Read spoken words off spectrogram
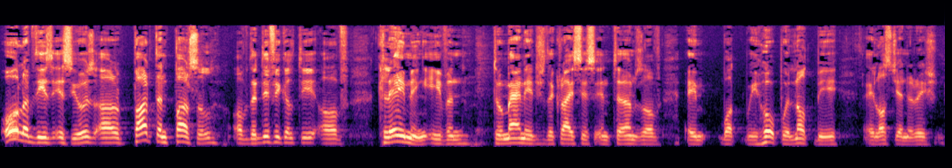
all of these issues are part and parcel of the difficulty of claiming even to manage the crisis in terms of a, what we hope will not be a lost generation.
